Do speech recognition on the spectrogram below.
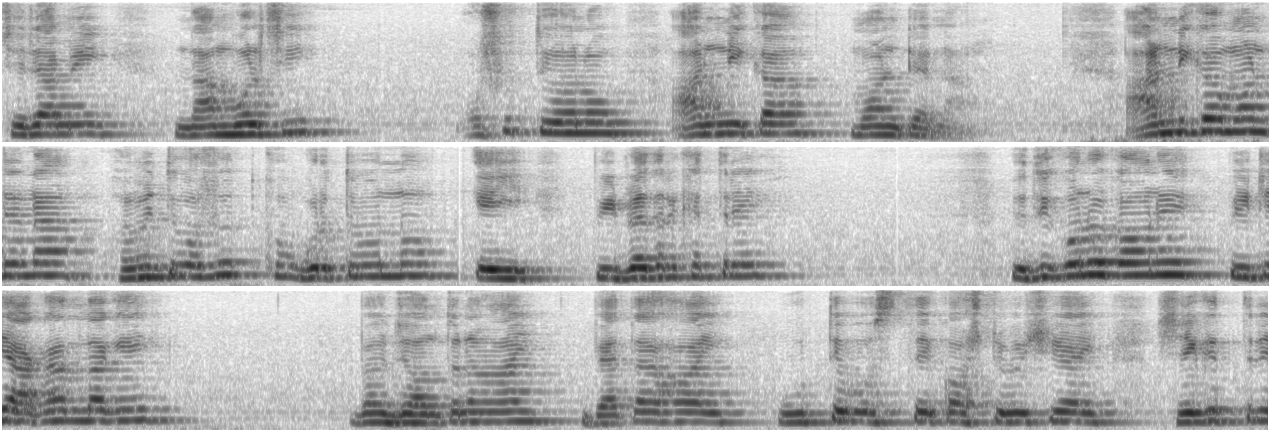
সেটা আমি নাম বলছি, ওষুধটি হলো arnica montana. Arnica montana homeopathic ওষুধ খুব গুরুত্বপূর্ণ এই পিঠ ব্যথার ক্ষেত্রে। যদি কোনো কারণে পিঠে আঘাত লাগে এবং যন্ত্রণা হয়, ব্যথা হয়, উঠতে বসতে কষ্ট বেশি হয়, সেক্ষেত্রে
